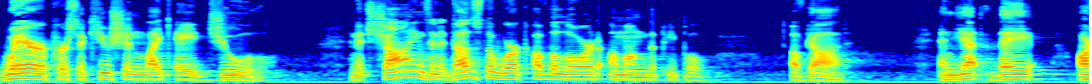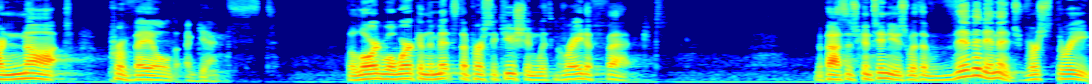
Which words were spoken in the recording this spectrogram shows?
wear persecution like a jewel and it shines and it does the work of the Lord among the people of God. And yet they are not prevailed against. The Lord will work in the midst of persecution with great effect. The passage continues with a vivid image, verse 3.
